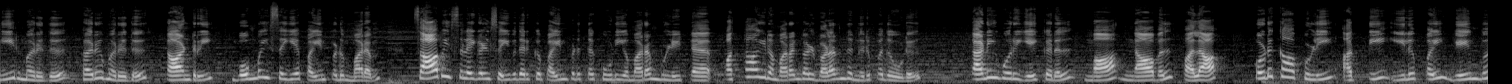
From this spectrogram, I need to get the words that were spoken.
நீர்மருது கருமருது தான்றி பொம்மை செய்ய பயன்படும் மரம் சாவி சிலைகள் செய்வதற்கு பயன்படுத்தக்கூடிய மரம் உள்ளிட்ட பத்தாயிரம் மரங்கள் வளர்ந்து நிற்பதோடு தனி ஒரு ஏக்கரில் மா நாவல் பலா கொடுக்காப்புளி அத்தி இலுப்பை வேம்பு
